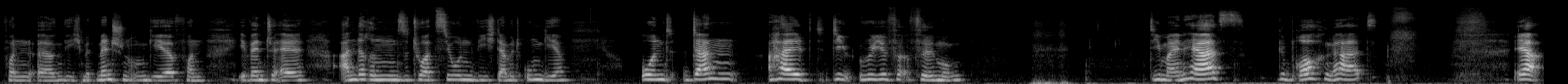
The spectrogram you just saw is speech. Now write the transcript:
von äh, wie ich mit Menschen umgehe, von eventuell anderen Situationen, wie ich damit umgehe. Und dann halt die Real-Verfilmung, die mein Herz gebrochen hat. Ja.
